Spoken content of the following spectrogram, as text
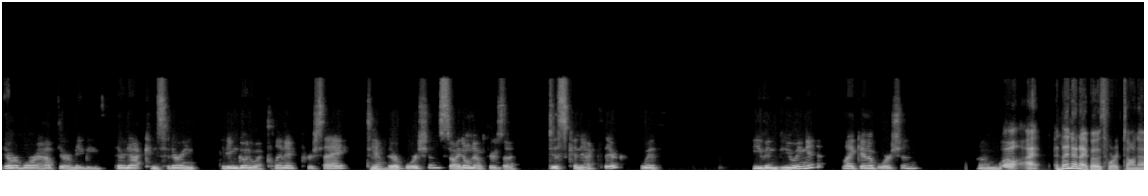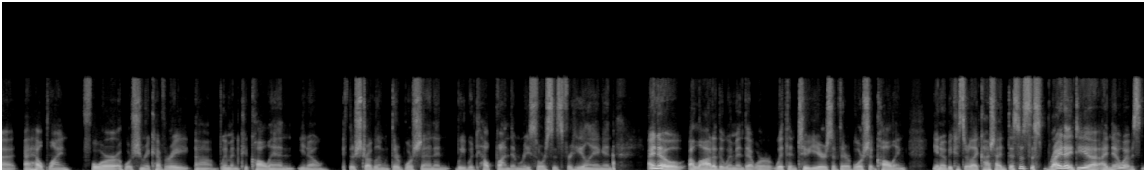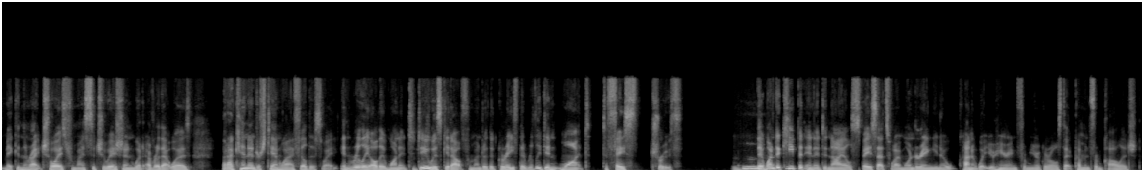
there are more out there. Maybe they're not considering. They didn't go to a clinic per se to mm-hmm. have their mm-hmm. abortions. So I don't know if there's a disconnect there with even viewing it like an abortion. Um, well, I Linda and I both worked on a, a helpline for abortion recovery. Uh, women could call in, you know, if they're struggling with their abortion, and we would help find them resources for healing. And I know a lot of the women that were within two years of their abortion calling, you know, because they're like, gosh, I, this was this right idea. I know I was making the right choice for my situation, whatever that was but I can understand why I feel this way. And really, all they wanted to do was get out from under the grief. They really didn't want to face truth. Mm-hmm. They wanted to keep it in a denial space. That's why I'm wondering, you know, kind of what you're hearing from your girls that coming from college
